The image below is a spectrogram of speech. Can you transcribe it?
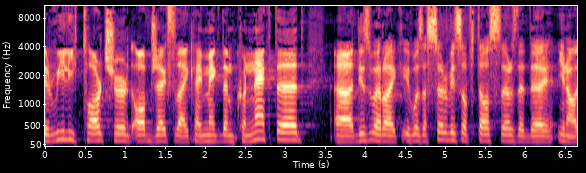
really tortured objects, like I make them connected. Uh, these were like, it was a service of toasters that they, you know,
